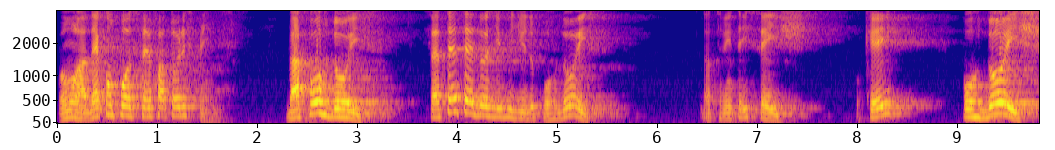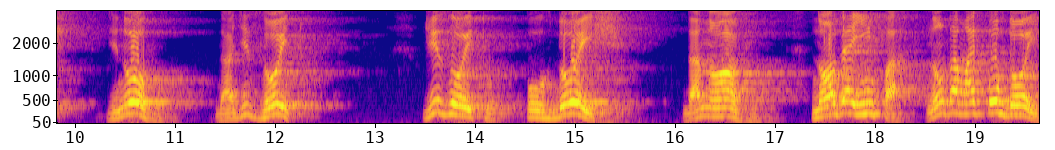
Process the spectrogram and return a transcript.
Vamos lá, decomposição em fatores primos. Dá por 2. 72 dividido por 2 dá 36, ok? Por 2, de novo, dá 18. 18 por 2 dá 9. 9 é ímpar, não dá mais por 2,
